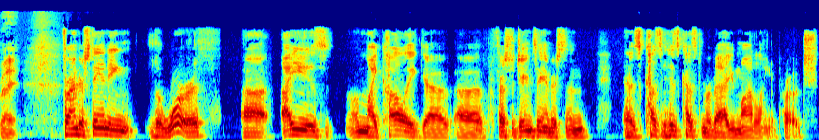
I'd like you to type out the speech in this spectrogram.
right. For understanding the worth, uh, I use my colleague, uh, uh, Professor James Anderson, as his customer value modeling approach.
